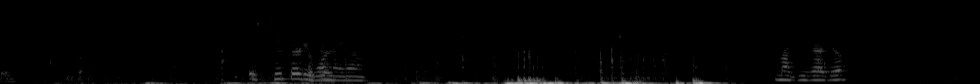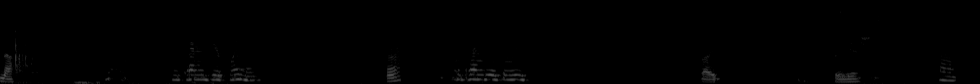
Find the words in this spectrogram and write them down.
Okay. It's two thirty one Okay. right now. Mike, you gotta go. No. What time is your appointment? Huh? What time do you have to leave? Like three ish. Oh.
